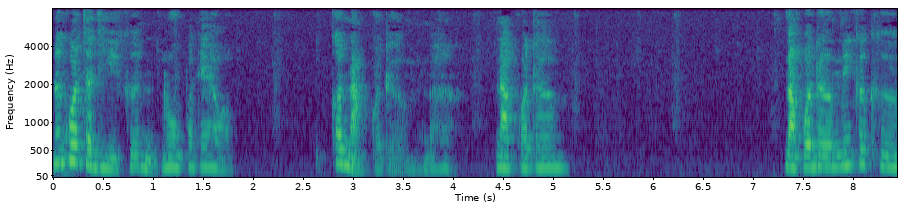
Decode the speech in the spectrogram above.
นึกว่าจะดีขึ้นลูกป้าแก้ว ก็หนักกว่าเดิมนะคะหนักกว่าเดิม หนักกว่าเดิมนี่ก็คือ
